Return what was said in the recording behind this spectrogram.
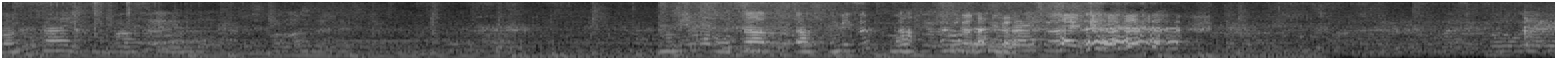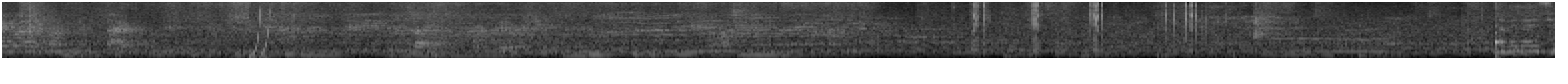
ますはい。飲み物お茶あお水ああお水お願いします。はいお願いし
